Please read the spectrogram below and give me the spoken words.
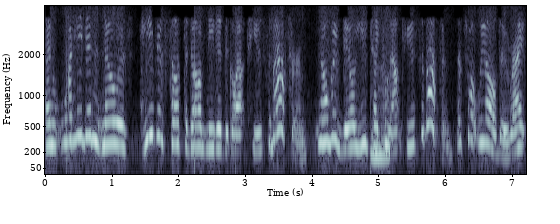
And what he didn't know is he just thought the dog needed to go out to use the bathroom. No big deal. You take mm-hmm. him out to use the bathroom. That's what we all do, right?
